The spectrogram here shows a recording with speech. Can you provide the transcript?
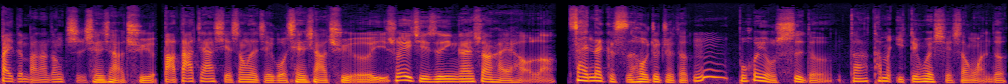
拜登把那张纸签下去，把大家协商的结果签下去而已。所以其实应该算还好啦。在那个时候就觉得，嗯，不会有事的，他他们一定会协商完的。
